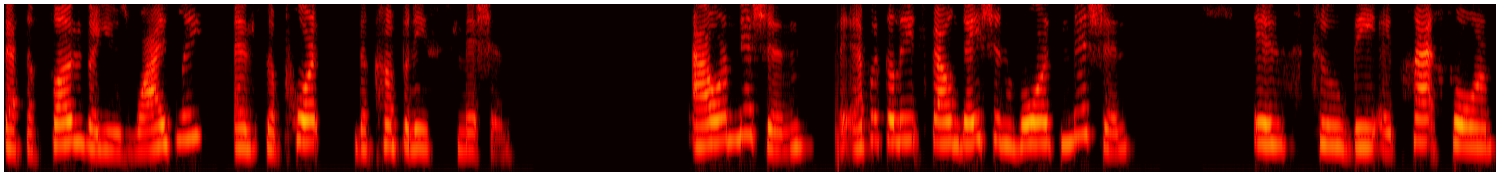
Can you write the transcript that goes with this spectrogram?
that the funds are used wisely and supports the company's mission. Our mission the Epic Elites Foundation Board's mission is to be a platform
